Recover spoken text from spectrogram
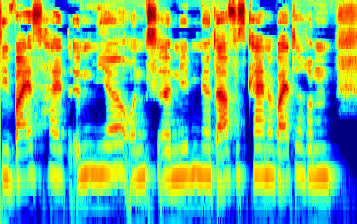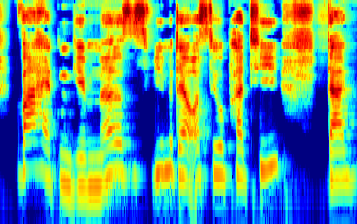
die Weisheit in mir und äh, neben mir darf es keine weiteren Wahrheiten geben. Ne? Das ist wie mit der Osteopathie. Da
